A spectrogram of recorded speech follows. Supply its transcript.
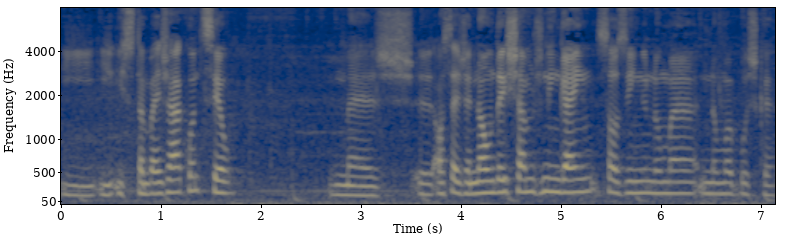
e, e, isso também já aconteceu. Mas, eh, ou seja, não deixamos ninguém sozinho numa, numa busca.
